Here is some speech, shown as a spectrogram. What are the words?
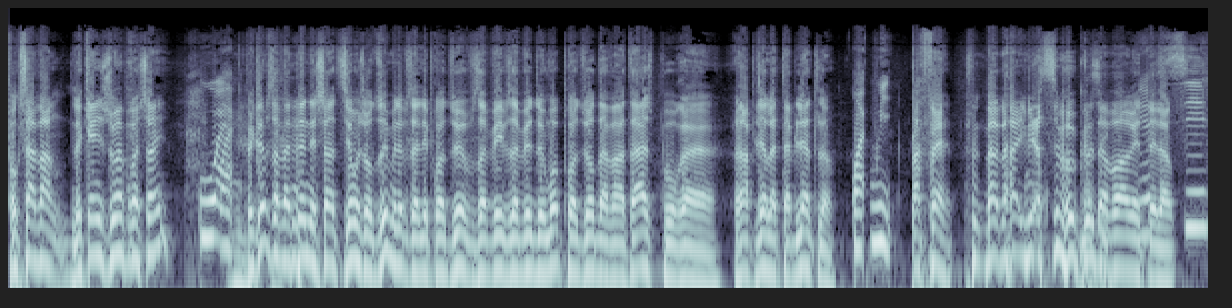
faut que ça vende. Le 15 juin prochain? Ouais. Fait que là, vous avez amené un échantillon aujourd'hui, mais là, vous allez produire, vous avez, vous avez deux mois pour produire davantage pour euh, remplir la tablette, là. Ouais, oui. Parfait. Bye bye. Merci beaucoup d'avoir été là. Merci.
